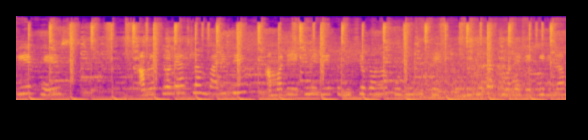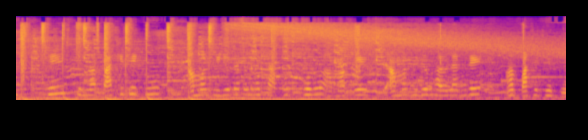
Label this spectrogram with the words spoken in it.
গিয়ে ফ্রেন্ডস আমরা চলে আসলাম বাড়িতে। আমাদের এখানে যে একটা বিশ্বকর্মা পুজো, সেই ভিডিওটা তোমাদের দেখিয়ে দিলাম। ফ্রেন্ডস তোমরা পাশে থেকো। আমার ভিডিওটা তোমরা সাপোর্ট করো আমাকে আমার ভিডিও ভালো লাগলে আমার পাশে থেকো।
